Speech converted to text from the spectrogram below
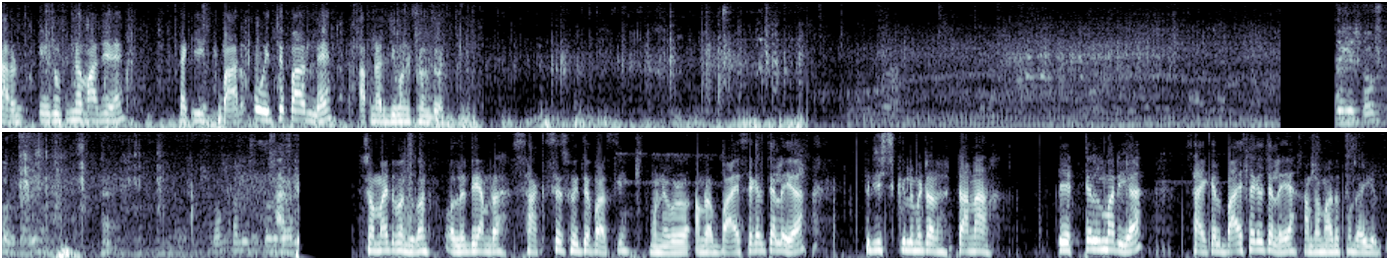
কারণ এই রুটিনের মাঝে থাকি পার হইতে পারলে আপনার জীবন সুন্দর? সময় তো বন্ধুগণ অলরেডি আমরা সাকসেস হইতে পারছি। মনে করো আমরা বাইসাইকেল চালাইয়া তিরিশ কিলোমিটার টানা পেট্রোল মারিয়া সাইকেল বাইসাইকেল চালাইয়া আমরা মাধবপুর হয়ে গেছি।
